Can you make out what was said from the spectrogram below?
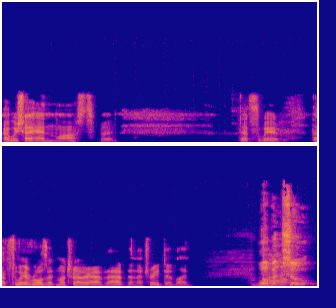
I wish I hadn't lost, but that's the way. It, that's the way it rolls. I'd much rather have that than a trade deadline. Well, but so,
